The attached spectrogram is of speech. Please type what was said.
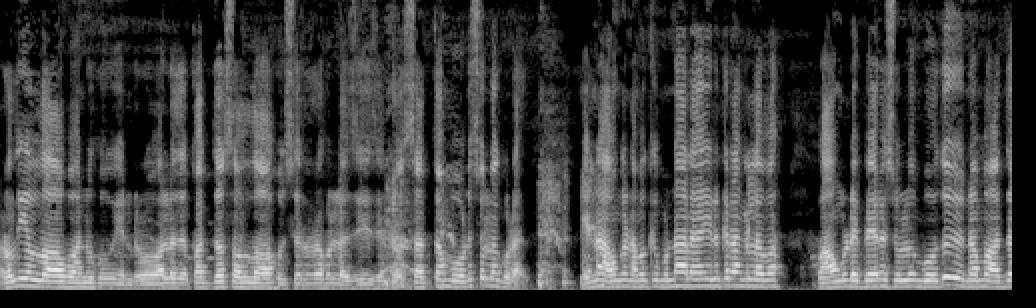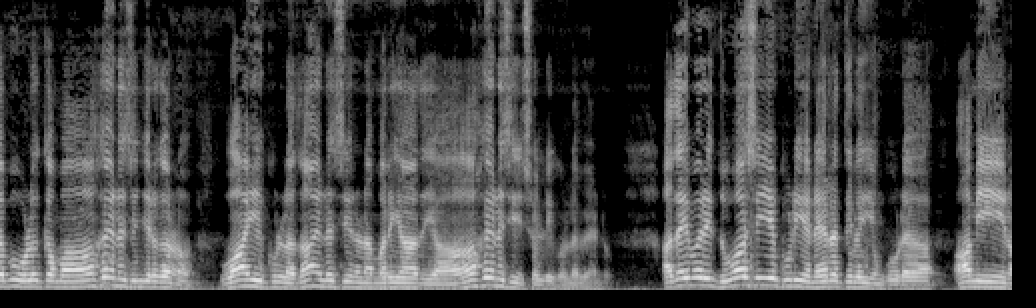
ரலியல்லாஹு அனுகு என்றோ அல்லது கத்தஸ் அல்லாஹு சிர்ரஹுல் அசீஸ் என்றோ சத்தம் போட்டு சொல்லக்கூடாது. ஏன்னா அவங்க நமக்கு முன்னால இருக்கிறாங்கல்லவா? அப்ப அவங்களுடைய பேரை சொல்லும்போது நம்ம அதபு ஒழுக்கமாக என்ன செஞ்சிருக்கணும்? வாயுக்குள்ளதான் என்ன செய்யணும்? மரியாதையாக என்ன செய்ய சொல்லிக் கொள்ள வேண்டும். அதே மாதிரி துவா செய்யக்கூடிய நேரத்திலையும் கூட ஆமீன்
